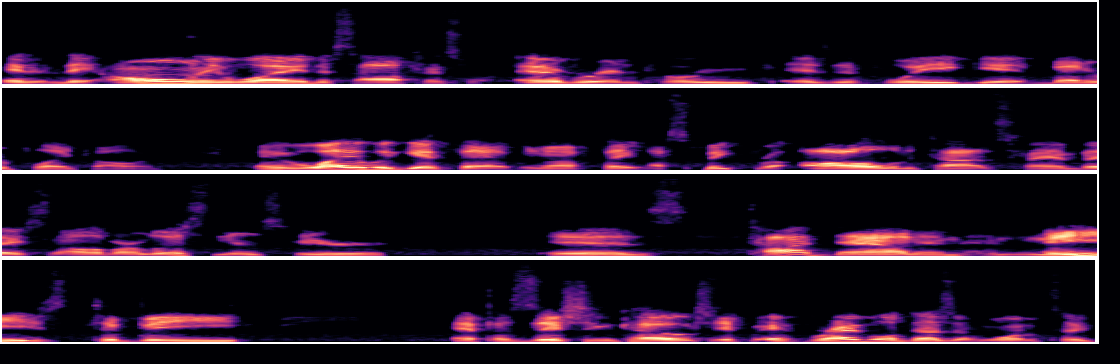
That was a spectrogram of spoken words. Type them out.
and the only way this offense will ever improve is if we get better play calling. And the way we get that, and I think I speak for all of the Titans fan base and all of our listeners here, is Todd Downing needs to be a position coach. If if Vrabel doesn't want to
